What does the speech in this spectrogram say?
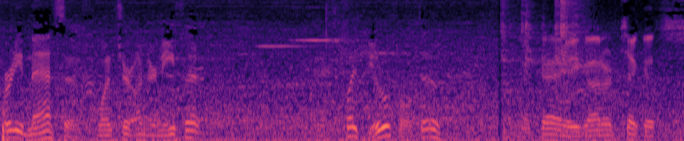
pretty massive once you're underneath it. And it's quite beautiful too. Okay, we got our tickets.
